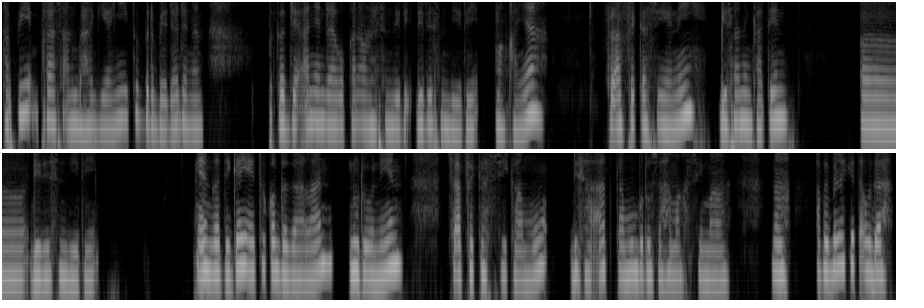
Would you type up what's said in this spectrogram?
tapi perasaan bahagianya itu berbeda dengan pekerjaan yang dilakukan oleh sendiri diri sendiri. Makanya self-efficacy ini bisa ningkatin uh, diri sendiri. Yang ketiga yaitu kegagalan nurunin self kamu di saat kamu berusaha maksimal. Nah apabila kita udah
